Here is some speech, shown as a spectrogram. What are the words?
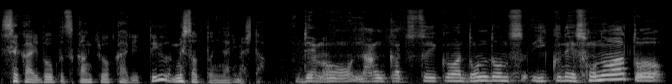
世界動物環境会議っていうメソッドになりました。でもなんか筒井君はどんどん行くね。その後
